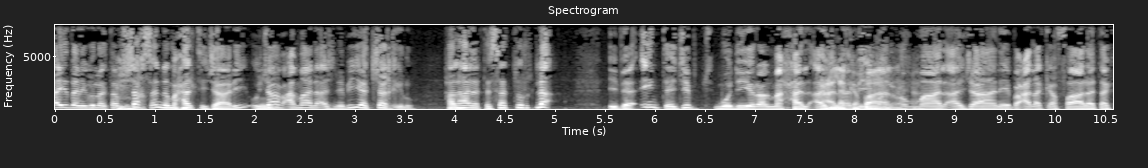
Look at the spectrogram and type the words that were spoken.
أيضا يقول لك طب شخص عنده محل تجاري وجاب عمالة أجنبية تشغله هل هذا تستر؟ لا. إذا أنت جبت مدير المحل على أجنبي كفالة. والعمال أجانب على كفالتك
